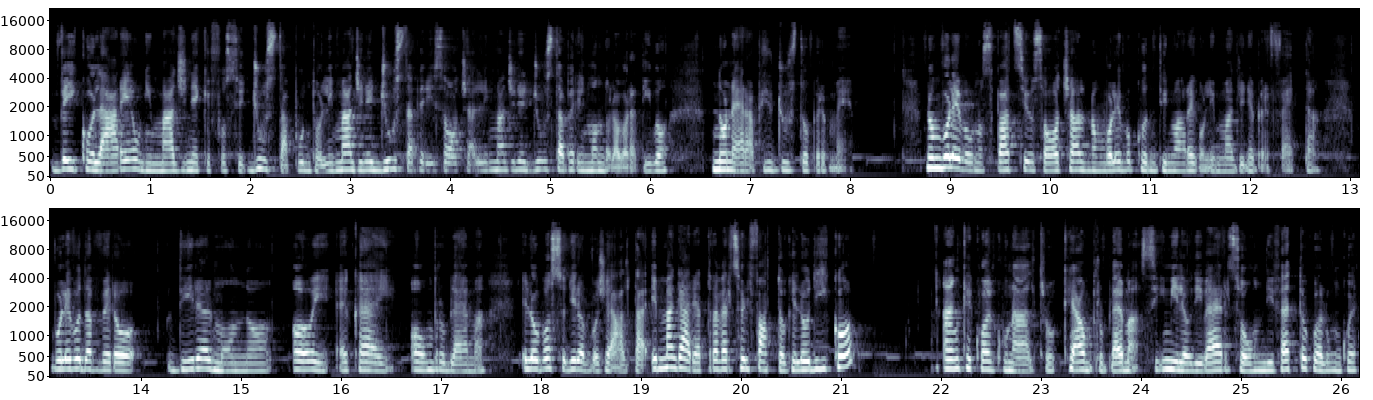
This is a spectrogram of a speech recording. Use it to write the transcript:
veicolare un'immagine che fosse giusta, appunto l'immagine giusta per i social, l'immagine giusta per il mondo lavorativo, non era più giusto per me. Non volevo uno spazio social, non volevo continuare con l'immagine perfetta, volevo davvero dire al mondo, oi, ok, ho un problema. E lo posso dire a voce alta. E magari attraverso il fatto che lo dico anche qualcun altro che ha un problema simile o diverso o un difetto qualunque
